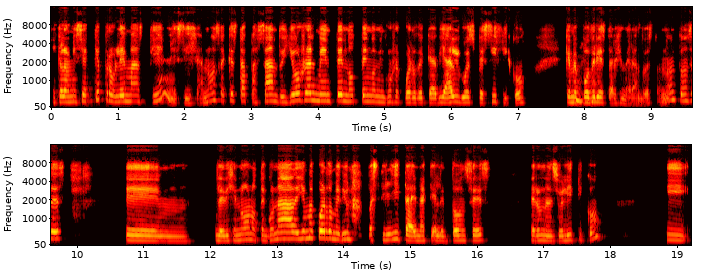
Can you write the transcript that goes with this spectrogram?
y claro, me decía, ¿qué problemas tienes, hija? ¿No? O sea, ¿qué está pasando? Y yo realmente no tengo ningún recuerdo de que había algo específico que me podría estar generando esto, ¿no? Entonces, em, le dije, no, no tengo nada. Y yo me acuerdo, me dio una pastillita en aquel entonces, era un ansiolítico, y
